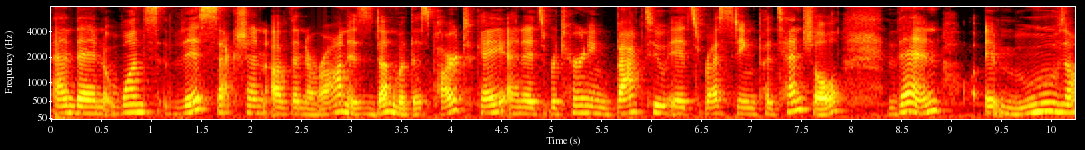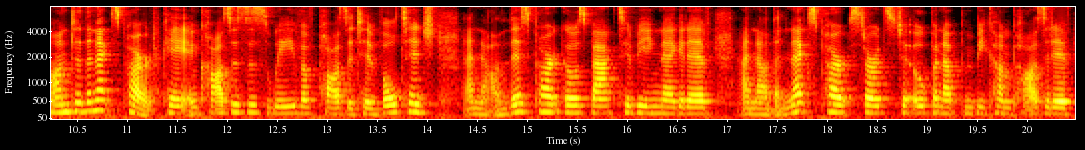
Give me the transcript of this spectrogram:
And then once this section of the neuron is done with this part, okay, and it's returning back to its resting potential, then it moves on to the next part, okay, and causes this wave of positive voltage. And now this part goes back to being negative, and now the next part starts to open up and become positive,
